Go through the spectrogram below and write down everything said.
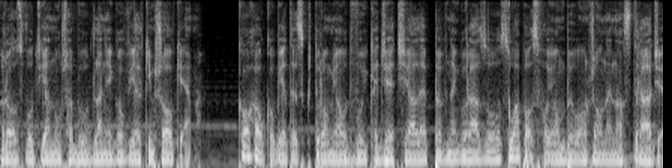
Rozwód Janusza był dla niego wielkim szokiem. Kochał kobietę, z którą miał dwójkę dzieci, ale pewnego razu złapał swoją byłą żonę na zdradzie.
